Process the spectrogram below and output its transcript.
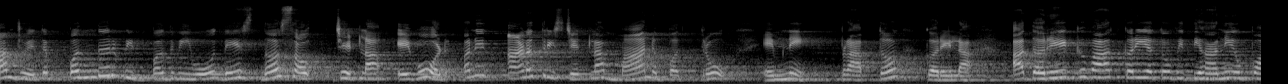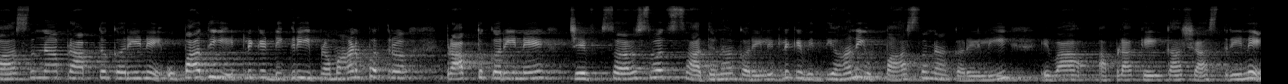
આમ જોઈએ તો પંદર પદવીઓ દેશ દસ જેટલા એવોર્ડ અને આડત્રીસ જેટલા માનપત્રો એમને પ્રાપ્ત કરેલા. આ દરેક વાત કરીએ તો વિદ્યાની ઉપાસના પ્રાપ્ત કરીને, ઉપાધિ એટલે કે ડિગ્રી, પ્રમાણપત્ર પ્રાપ્ત કરીને જે સરસ્વત સાધના કરેલી એટલે કે વિદ્યાની ઉપાસના કરેલી એવા આપણા કેકા શાસ્ત્રીને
